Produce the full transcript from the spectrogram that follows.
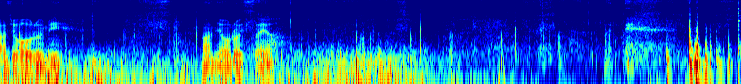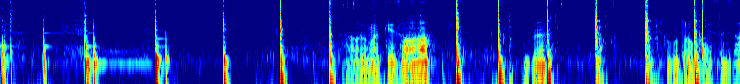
아직 얼음이 많이 얼어 있어요. 자, 얼음을 깨서 물을 쳐보도록 하겠습니다.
